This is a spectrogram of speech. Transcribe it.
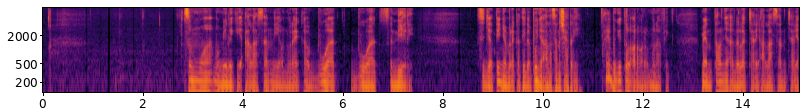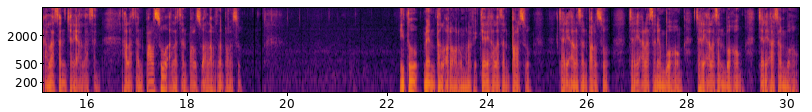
Semua memiliki alasan yang mereka buat-buat sendiri. Sejatinya mereka tidak punya alasan syar'i. Tapi begitulah orang-orang munafik mentalnya adalah cari alasan, cari alasan, cari alasan. Alasan palsu, alasan palsu, alasan palsu. Itu mental orang-orang munafik, cari alasan palsu, cari alasan palsu, cari alasan yang bohong, cari alasan bohong, cari alasan bohong.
